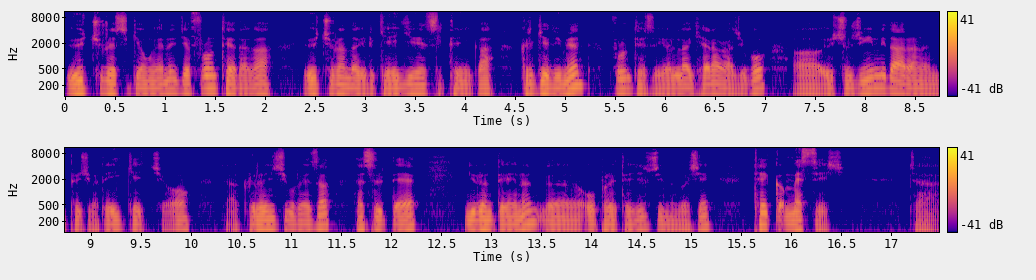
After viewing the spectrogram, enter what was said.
외출했을 경우에는 이제 프론트에다가 외출한다 이렇게 얘기를 했을 테니까 그렇게 되면 프론트에서 연락이 해놔가지고 어, 외출 중입니다라는 표시가 돼 있겠죠. 자 그런 식으로 해서 했을 때 이런 때에는 어, 오퍼레이터 해줄 수 있는 것이 take a message. 자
